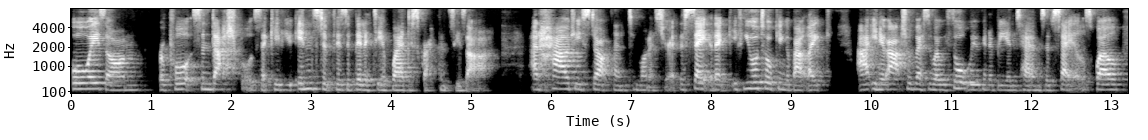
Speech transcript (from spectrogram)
always on reports and dashboards that give you instant visibility of where discrepancies are and how do you start then to monitor it the say like if you're talking about like you know actual versus where we thought we were going to be in terms of sales. Well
